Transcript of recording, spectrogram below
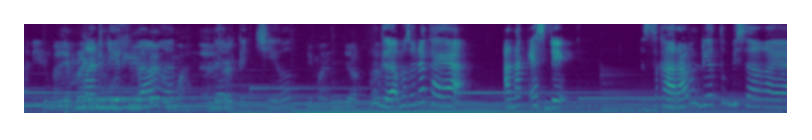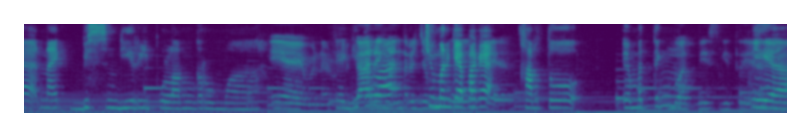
Mandiri Iya, banget. Mandiri banget, dari rumahnya dari kecil. dimanjakan enggak maksudnya kayak anak SD sekarang dia tuh bisa kayak naik bis sendiri pulang ke rumah. Iya benar Kayak Nggak gitu ada nganter Cuman kayak pakai ya. kartu yang penting buat bis gitu ya. Iya.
